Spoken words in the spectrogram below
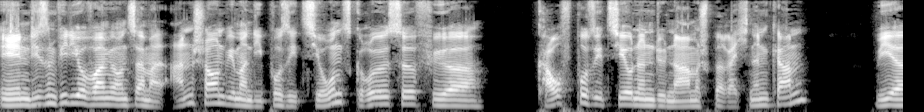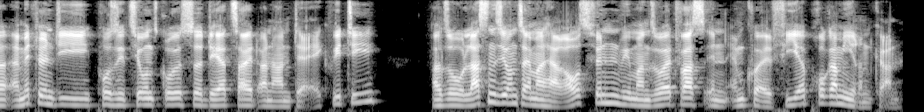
In diesem Video wollen wir uns einmal anschauen, wie man die Positionsgröße für Kaufpositionen dynamisch berechnen kann. Wir ermitteln die Positionsgröße derzeit anhand der Equity. Also lassen Sie uns einmal herausfinden, wie man so etwas in MQL4 programmieren kann.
